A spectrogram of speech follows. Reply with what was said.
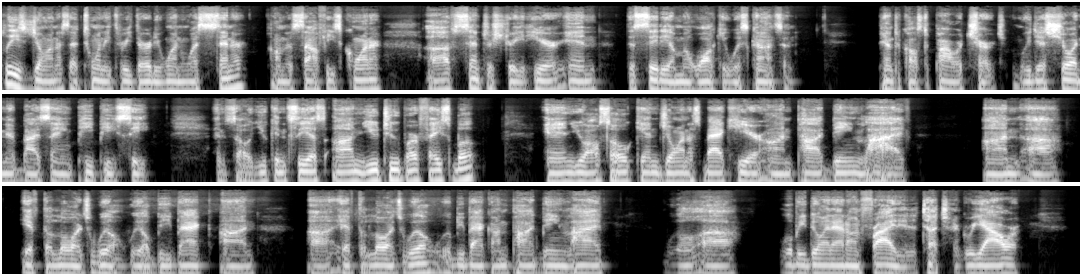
please join us at 2331 West Center on the southeast corner of Center Street here in the city of Milwaukee, Wisconsin. Pentecostal Power Church. We just shorten it by saying PPC. And so you can see us on YouTube or Facebook. And you also can join us back here on Podbean Live on uh, If the Lord's Will. We'll be back on uh, If the Lord's Will. We'll be back on Podbean Live. We'll uh, we'll be doing that on Friday, the Touch and Agree Hour.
